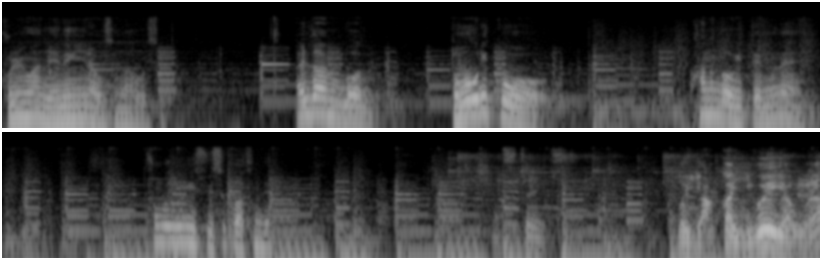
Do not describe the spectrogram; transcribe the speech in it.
훌륭한 예능이라고 생각하고 있습니다. 아, 일단 뭐 도복을 입고 하는 거기 때문에 충분히 이길 수 있을 것 같은데. 너 아까 이거 얘기한 거야?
